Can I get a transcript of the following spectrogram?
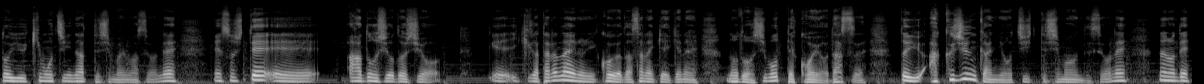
という気持ちになってしまいますよね、えー、そして、えー、あどうしようどうしよう息が足らないのに声を出さなきゃいけない。喉を絞って声を出す。という悪循環に陥ってしまうんですよね。なので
